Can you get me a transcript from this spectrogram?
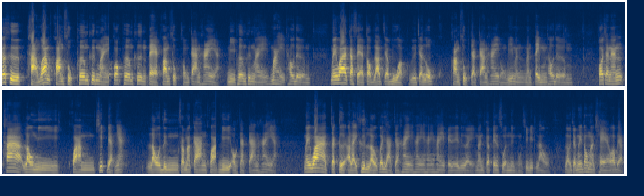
ก็คือถามว่าความสุขเพิ่มขึ้นไหมก็เพิ่มขึ้น แต่ความสุขของการให้อะมีเพิ่มขึ้นไหมไม่เท่าเดิม ไม่ว่ากระแสตอบรับจะบวกหรือจะลบ ความสุขจากการให้ของพี่มันมันเต็มเท่าเดิม เพราะฉะนั้นถ้าเรามีความคิดแบบเนี้ยเราดึงสมการความดีออกจากการให้อะไม่ว่าจะเกิดอะไรขึ้นเราก็อยากจะให้ให้ให้ให้ไปเรื่อยๆ มันก็เป็นส่วนหนึ่งของชีวิตเรา เราจะไม่ต้องมาแคร์ว่าแบบ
